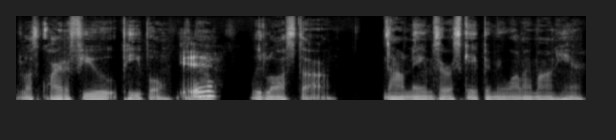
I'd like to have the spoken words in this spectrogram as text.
we lost quite a few people. Yeah. know. We lost uh now names are escaping me while I'm on here.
